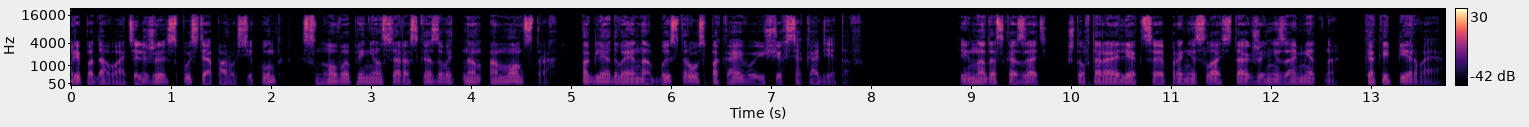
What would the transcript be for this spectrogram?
Преподаватель же, спустя пару секунд, снова принялся рассказывать нам о монстрах, поглядывая на быстро успокаивающихся кадетов. И надо сказать, что вторая лекция пронеслась так же незаметно, как и первая.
